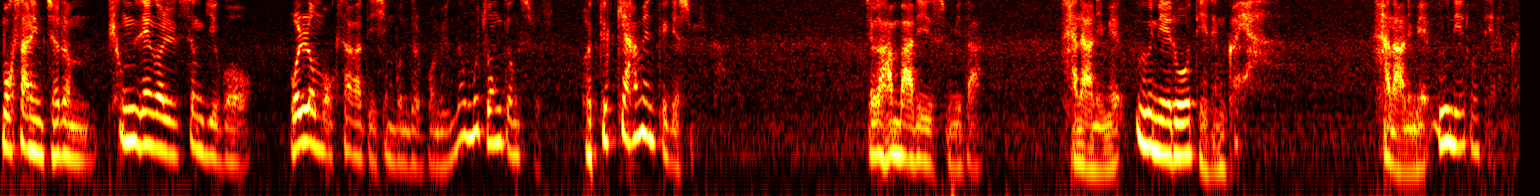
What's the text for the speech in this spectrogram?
목사님처럼 평생을 섬기고 원로 목사가 되신 분들 보면 너무 존경스럽습니다. 어떻게 하면 되겠습니까? 제가 한 말이 있습니다. 하나님의 은혜로 되는 거야. 하나님의 은혜로 되는 거야.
